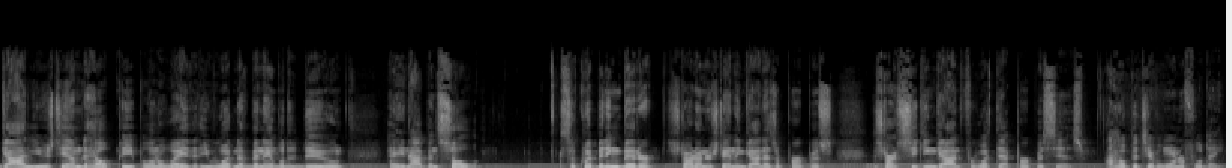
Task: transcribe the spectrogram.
God used him to help people in a way that he wouldn't have been able to do had he not been sold. So quit being bitter, start understanding God has a purpose, and start seeking God for what that purpose is. I hope that you have a wonderful day.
